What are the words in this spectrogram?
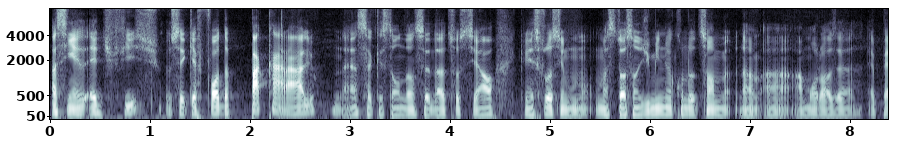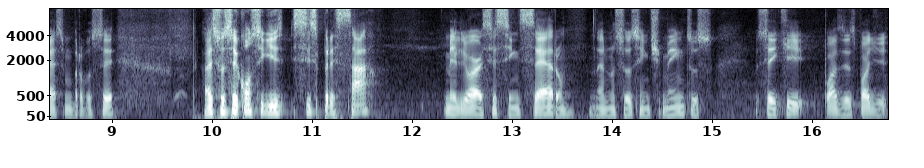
assim, é, é, difícil. Eu sei que é foda pra caralho, né? Essa questão da ansiedade social. Que nem se falou assim, uma situação de mínima condução amorosa é péssimo para você. Mas se você conseguir se expressar melhor, ser sincero né, nos seus sentimentos, eu sei que às vezes pode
